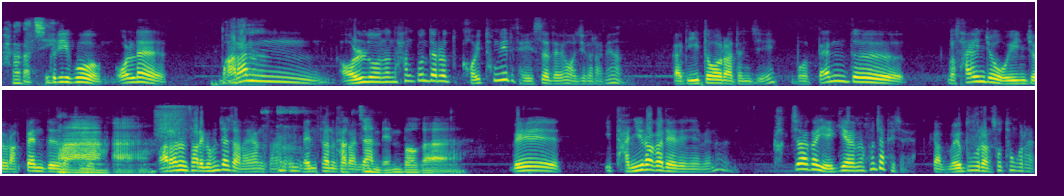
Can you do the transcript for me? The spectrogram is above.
하나같이. 그리고 원래 말하는 언론은 한 군데로 거의 통일이 돼 있어야 돼요 어지간하면. 그러니까 리더라든지 뭐 밴드 뭐 4인조 5인조 락밴드 같은 아, 거 아. 말하는 사람이 혼자잖아요 항상 멘트하는 사람이 각자 멤버가, 왜 이 단일화가 돼야 되냐면은 각자가 얘기하면 혼잡해져요. 그러니까 외부랑 소통을 할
